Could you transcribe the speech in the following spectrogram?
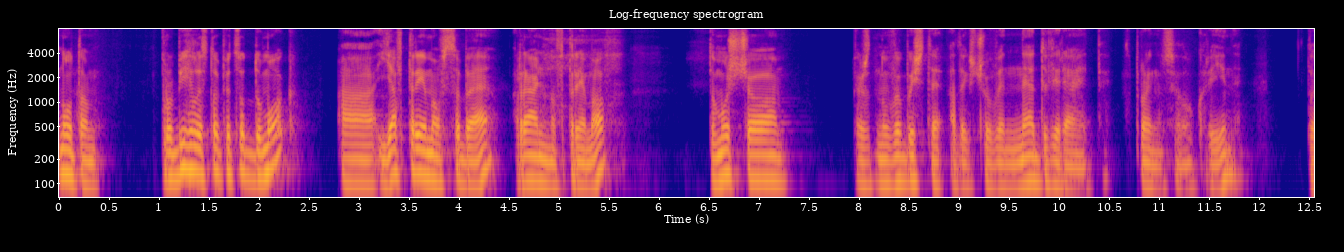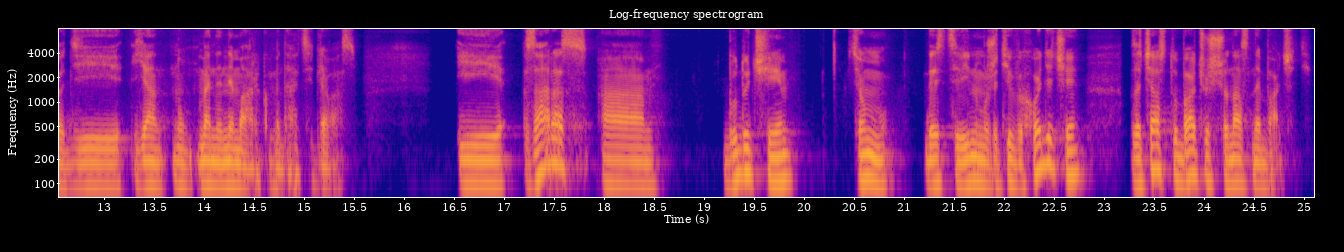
ну там, пробігли 100-500 думок, а, я втримав себе, реально втримав, тому що кажуть, ну вибачте, а якщо ви не довіряєте Збройним силам України, тоді я, ну, в мене нема рекомендацій для вас. І зараз, а, будучи в цьому десь цивільному житті виходячи, зачасто бачу, що нас не бачать.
